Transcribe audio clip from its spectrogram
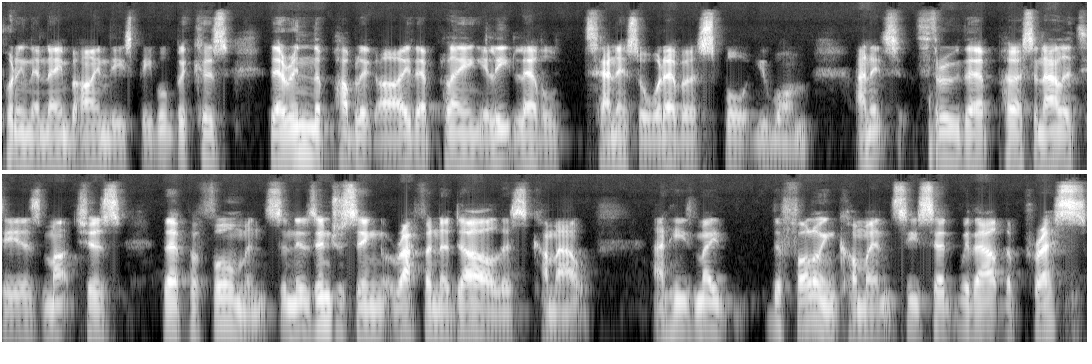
putting their name behind these people because they're in the public eye. They're playing elite level tennis or whatever sport you want, and it's through their personality as much as their performance. And it was interesting. Rafa Nadal has come out, and he's made the following comments. He said, "Without the press."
